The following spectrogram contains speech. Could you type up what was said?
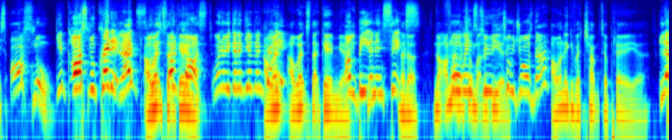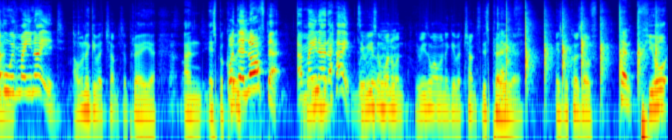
It's Arsenal. Give Arsenal credit, lads. I on went this to that game. podcast. When are we gonna give them I went, credit? I went to that game, yeah. Unbeaten in six. No, no. No, I'm Four not wins, talking about two, two draws now. I want to give a champ to a player, yeah. Level And with Man United. I want to give a champ to a player, yeah. And it's because But they're laughed at. And Man reason- United are hype. the reason why I want the reason why I want to give a champ to this player, yeah, is because of Temp. pure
